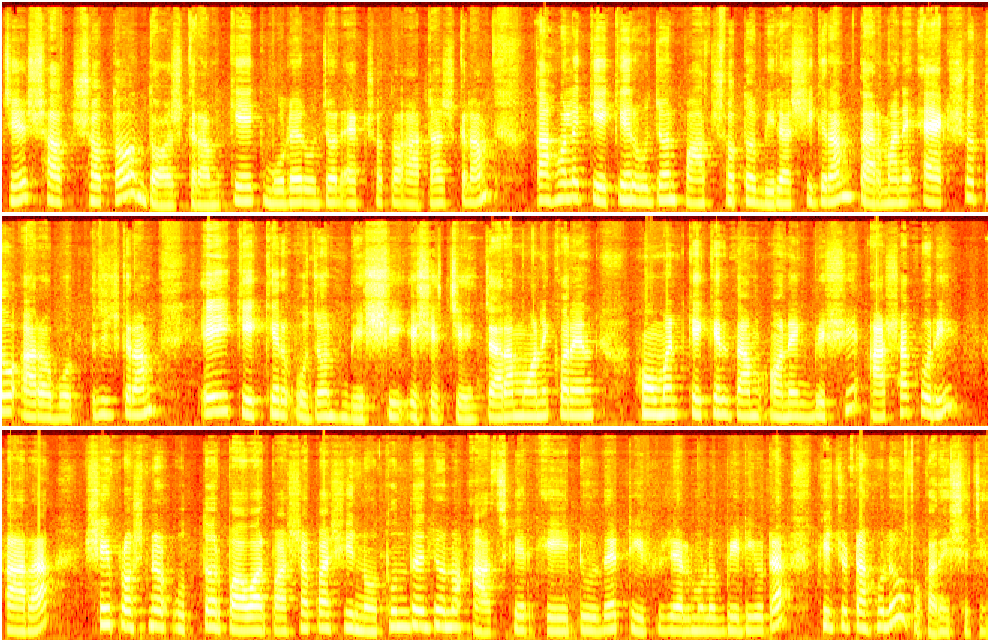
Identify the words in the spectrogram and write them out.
এসেছে সাতশত দশ গ্রাম। কেক মোড়ের ওজন একশত আঠাশ গ্রাম। তাহলে কেকের ওজন পাঁচশত বিরাশি গ্রাম, তার মানে একশত আরও বত্রিশ গ্রাম। এই কেকের ওজন বেশি এসেছে। যারা মনে করেন হোমমেড কেকের দাম অনেক বেশি, আশা করি তারা সেই প্রশ্নের উত্তর পাওয়ার পাশাপাশি নতুনদের জন্য আজকের এই টু জেড টিউটোরিয়ালমূলক ভিডিওটা কিছুটা হলেও উপকার এসেছে।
